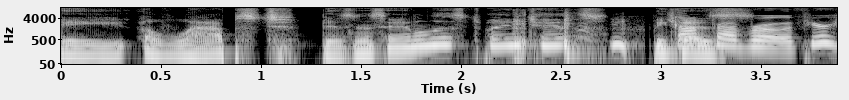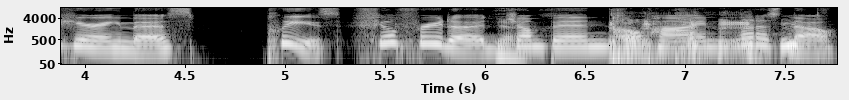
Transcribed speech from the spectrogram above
a, a lapsed business analyst by any chance? Jon Favreau, if you're hearing this, please feel free to Yeah. jump in, opine, let us know.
